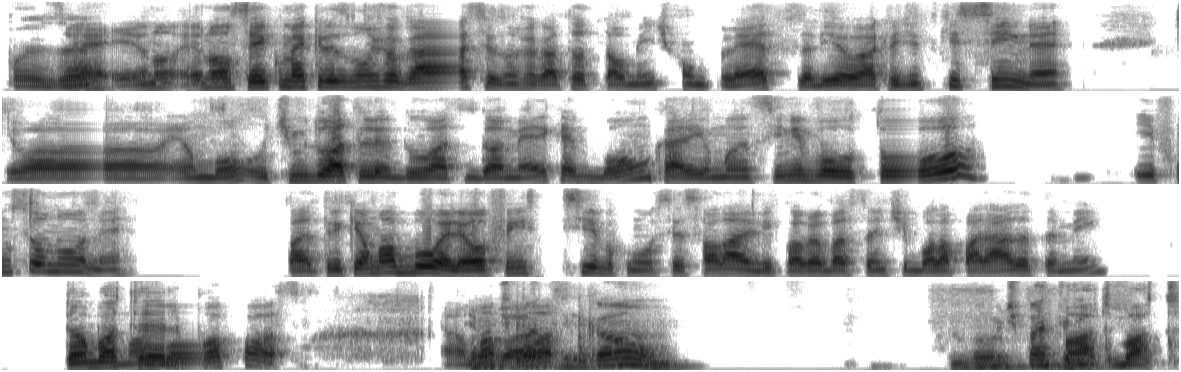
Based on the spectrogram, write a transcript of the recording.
Pois é. É, eu, não, eu não sei como é que eles vão jogar, se eles vão jogar totalmente completos ali. Eu acredito que sim, né? Eu, ah, é um bom, o time do, do, do América é bom, cara. E o Mancini voltou, e funcionou, né? O Patrick é uma boa, ele é ofensivo, como vocês falaram, ele cobra bastante bola parada também. Então É bota uma ele. boa aposta. É uma Vamos de boa aposta. Patricão? Então vamos de Patrick. Bota, bota.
